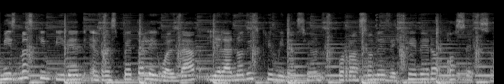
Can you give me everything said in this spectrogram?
mismas que impiden el respeto a la igualdad y a la no discriminación por razones de género o sexo.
